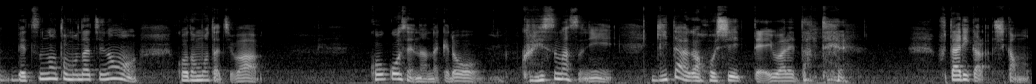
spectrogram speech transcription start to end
別の友達の子供たちは高校生なんだけどクリスマスにギターが欲しいって言われたって2人からしかも。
